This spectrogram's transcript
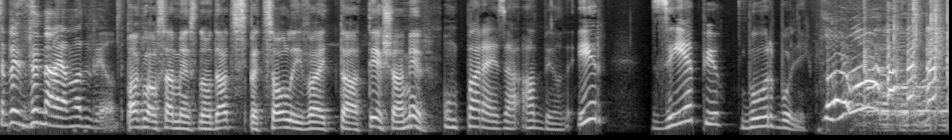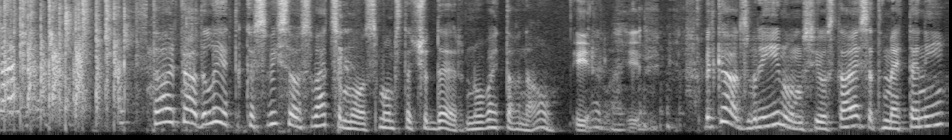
Tāpēc zinājām atbildi. Paklausāmies no Dācis pēc solī, vai tā tiešām ir. Un pareizā atbilde ir ziepju burbuļi. Tā ir tāda lieta, kas visos vecumos mums taču der. Nu, vai tā nav? Ir, ir. Bet kāds brīnums jūs taisat metenī,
